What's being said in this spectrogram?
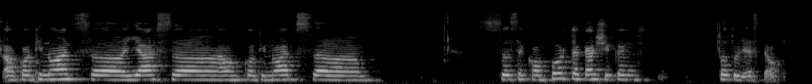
au continuat să iasă, au continuat să, să se comporte ca și când totul este ok.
